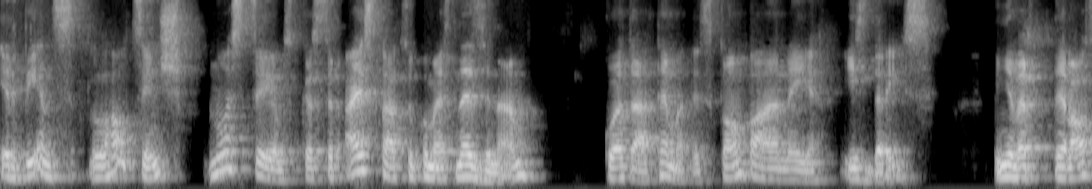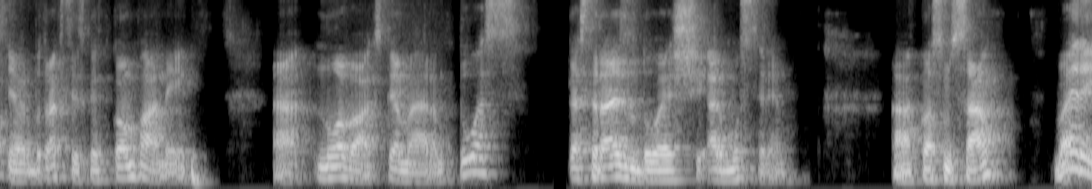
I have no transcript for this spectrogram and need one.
ir viens lauciņš, nosacījums, kas ir aizklāts un ko mēs nezinām, ko tā tematiska kompānija izdarīs. Viņa var, tie lauciņi var būt rakstīts, ka kompānija novāks, piemēram, tos, kas ir aizlidojuši ar museriem kosmosā, vai arī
